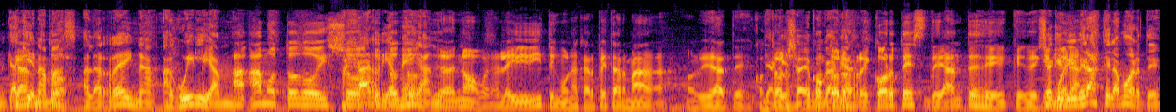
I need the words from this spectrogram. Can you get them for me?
un quién? ¿A quién amas? ¿A la reina? ¿A William? Ah, amo todo eso. A Harry, a Meghan. eh, no, bueno, Lady Di tengo una carpeta armada, olvídate. Con todos, los, aquella con época todos que- los recortes de antes de que, de o sea que muera. liberaste la muerte.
